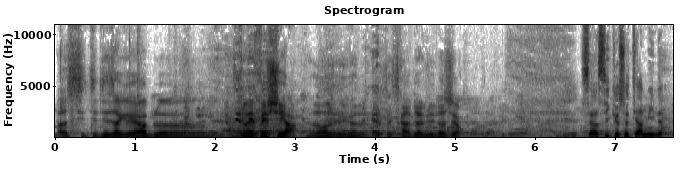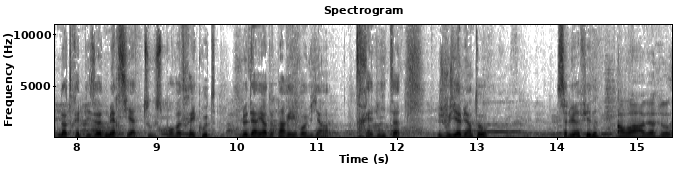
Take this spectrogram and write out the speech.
Bah, si t'es désagréable, euh, je vais réfléchir. Non, je rigole. Ce sera bienvenu, bien sûr. C'est ainsi que se termine notre épisode. Merci à tous pour votre écoute. Le Derrière de Paris revient très vite. Je vous dis à bientôt. Salut Afid. Au revoir, à bientôt.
